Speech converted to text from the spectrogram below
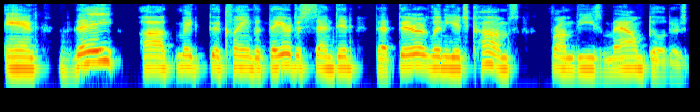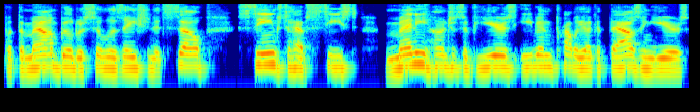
and they uh, make the claim that they are descended, that their lineage comes from these mound builders. But the mound builder civilization itself seems to have ceased many hundreds of years, even probably like a thousand years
